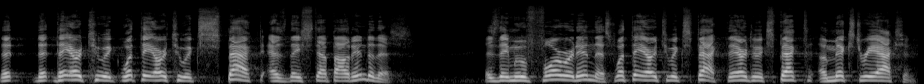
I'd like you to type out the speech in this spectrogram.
that, that they are to, what they are to expect as they step out into this, as they move forward in this, what they are to expect. They are to expect a mixed reaction.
